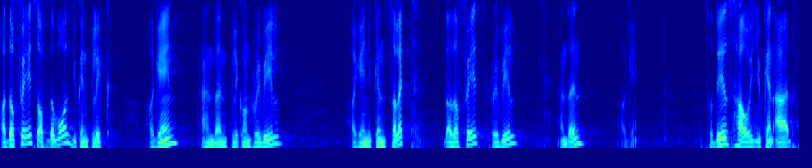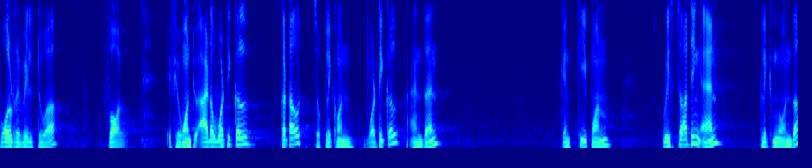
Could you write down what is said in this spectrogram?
other face of the wall, you can click again and then click on reveal again you can select the other face reveal and then again. So this is how you can add wall reveal to a wall. If you want to add a vertical cutout so click on vertical and then you can keep on restarting and clicking on the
